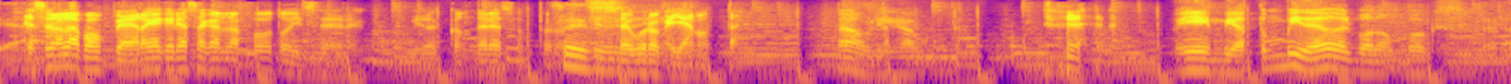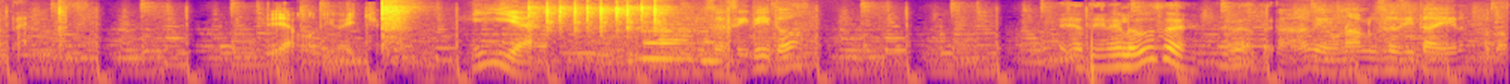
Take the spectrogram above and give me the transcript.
ya. Eso era la pompeadera que quería sacar la foto y se le olvidó esconder eso, pero Sí, estoy sí, seguro sí. que ya no está. Ah, obligado. Oye, enviaste un video del botón box. Espérate. Tía Motivation. Y ya. Lucecita y todo. Ya tiene luces. Espérate. Ah, tiene una lucecita ahí en el botón.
